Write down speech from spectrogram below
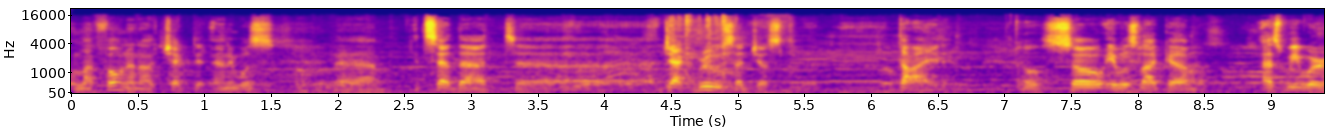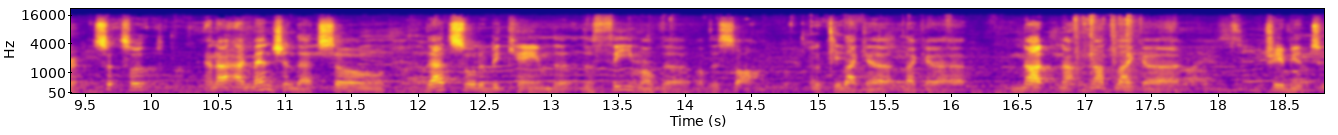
on my phone and I checked it and it was um, it said that uh, Jack Bruce had just died. Oh. So it was like um, as we were so, so and I, I mentioned that so that sort of became the, the theme of the of the song. Okay. Like a like a not not not like a tribute to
